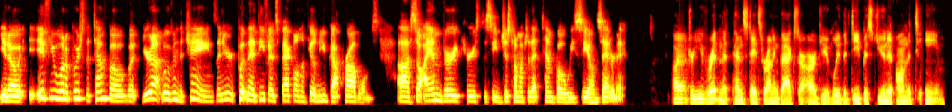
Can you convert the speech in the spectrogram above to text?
you know, if you want to push the tempo, but you're not moving the chains, then you're putting that defense back on the field and you've got problems. Uh, so I am very curious to see just how much of that tempo we see on Saturday. Audrey, you've written that Penn State's running backs are arguably the deepest unit on the team.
